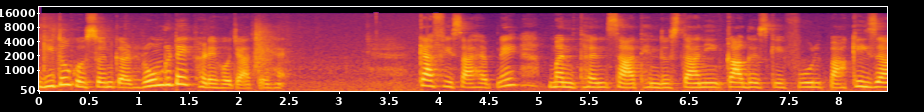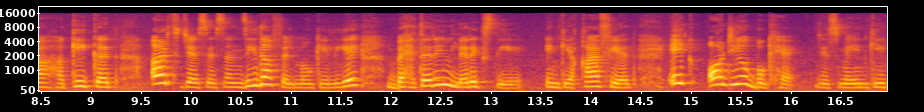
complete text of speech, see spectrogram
गीतों को सुनकर रोंगटे खड़े हो जाते हैं। कैफ़ी साहब ने मंथन साथ हिंदुस्तानी कागज़ के फूल, पाकिज़ा, हकीकत, अर्थ जैसे संजीदा फ़िल्मों के लिए बेहतरीन लिरिक्स दिए। इनकी काफियत एक ऑडियो बुक है, जिसमें इनकी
